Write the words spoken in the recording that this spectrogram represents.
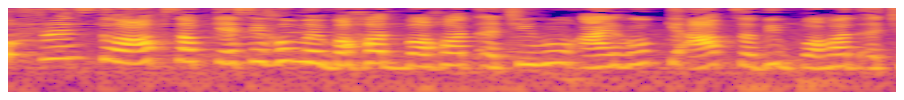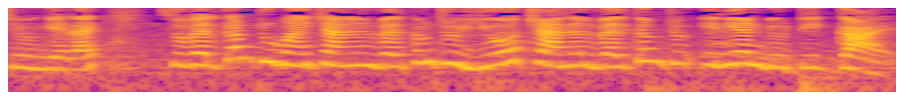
हेलो फ्रेंड्स तो आप सब कैसे हो? मैं बहुत बहुत अच्छी हूँ। आई होप कि आप सभी बहुत अच्छे होंगे right so welcome to my channel welcome to your channel welcome to Indian beauty guy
